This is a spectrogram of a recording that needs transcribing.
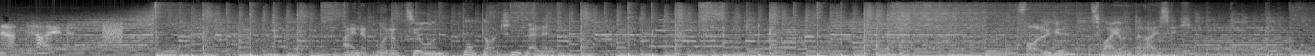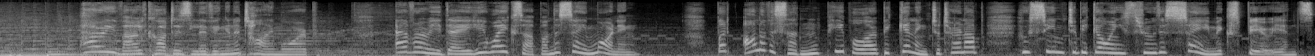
der Zeit. Eine Produktion der Deutschen Welle. Folge 32. Harry Walcott is living in a time warp. Every day he wakes up on the same morning. But all of a sudden, people are beginning to turn up who seem to be going through the same experience.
